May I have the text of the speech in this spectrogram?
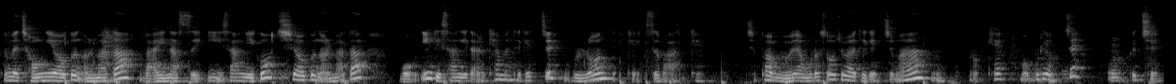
그러면 정 의역은 얼마다? 마이너스 2 이상이고 치역은 얼마다? 뭐 1 이상이다. 이렇게 하면 되겠지? 물론 이렇게 x바 이렇게 집합 모양으로 써줘야 되겠지만 음, 이렇게 뭐 무리 없지? 응, 그치.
